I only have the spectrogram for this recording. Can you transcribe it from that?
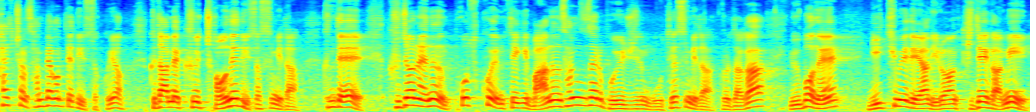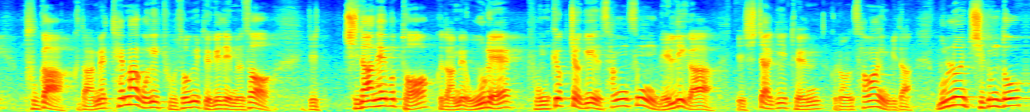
8,300원대도 있었고요. 그 다음에 그 전에도 있었습니다. 근데 그 전에는 포스코 엠텍이 많은 상승세를 보여주지는 못했습니다. 그러다가 이번에 리튬에 대한 이러한 기대감이 부가, 그 다음에 테마군이 조성이 되게 되면서 이제 지난해부터 그 다음에 올해 본격적인 상승 랠리가 시작이 된 그런 상황입니다. 물론 지금도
